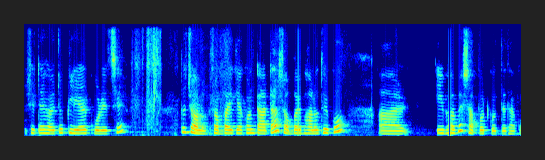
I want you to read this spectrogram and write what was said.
সেটাই হয়তো ক্লিয়ার করেছে। তো চলো, সবাইকে এখন টাটা, সবাই ভালো থেকো। আর এইভাবে সাপোর্ট করতে থাকো।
